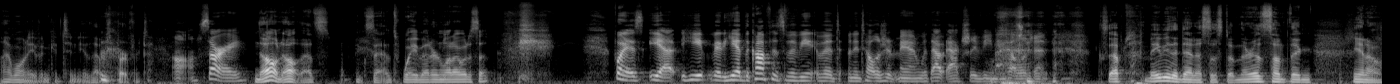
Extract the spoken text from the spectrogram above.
I won't even continue. That was perfect. Oh, sorry. no, no, that's. That's way better than what I would have said. Point is, yeah, he he had the confidence of, a, of an intelligent man without actually being intelligent. Except maybe the Dennis system. There is something, you know,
